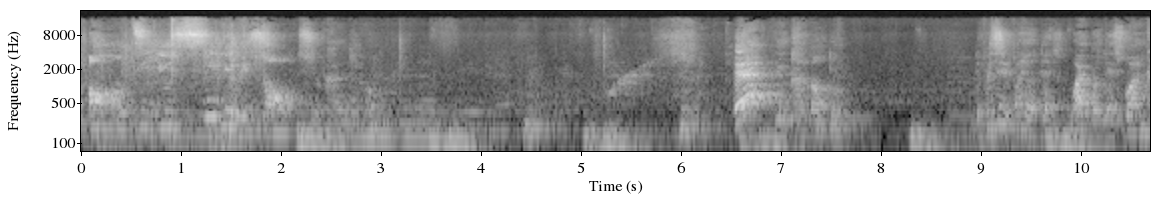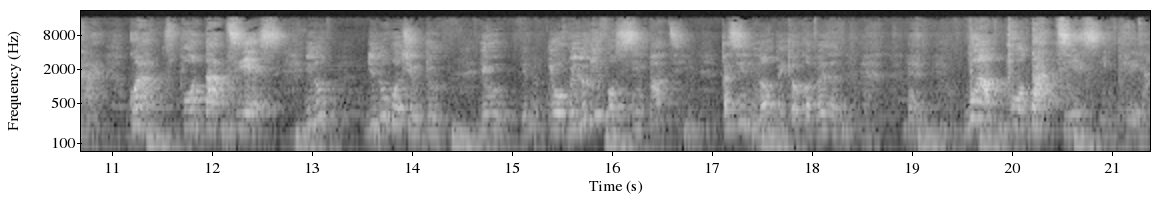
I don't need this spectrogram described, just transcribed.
Until you see the results, you can't give up. Eh? You cannot do. The person reply your test, wipe your test, go and cry, go and pour that tears. You know, you know what you do? You you, will be looking for sympathy. Person will not pick your call. Person, eh, eh. Go and pour that tears in prayer.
